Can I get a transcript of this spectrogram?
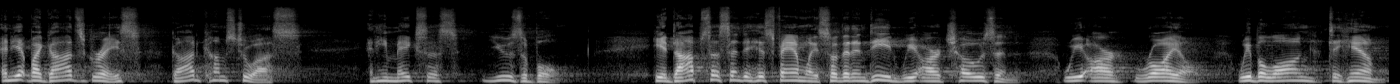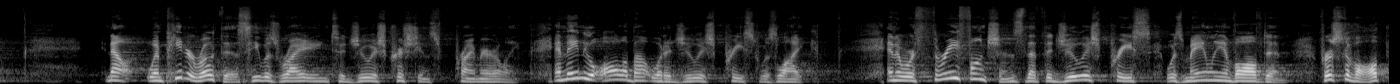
And yet, by God's grace, God comes to us and He makes us usable. He adopts us into His family so that indeed we are chosen, we are royal, we belong to Him. Now, when Peter wrote this, he was writing to Jewish Christians primarily. And they knew all about what a Jewish priest was like. And there were three functions that the Jewish priest was mainly involved in. First of all,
